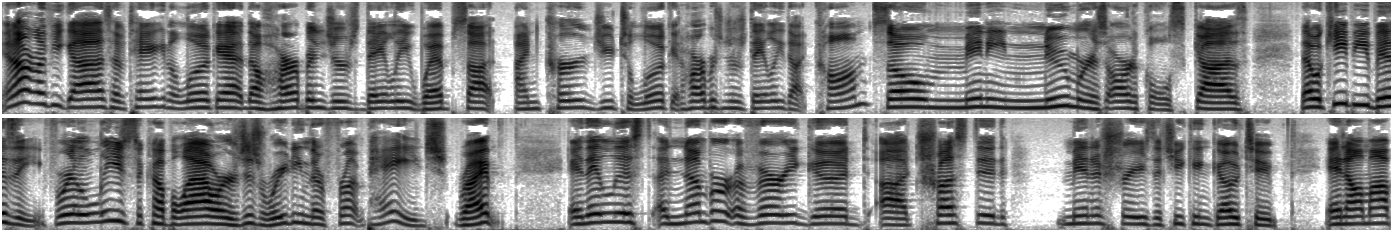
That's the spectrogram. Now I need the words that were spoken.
And I don't know if you guys have taken a look at the Harbinger's Daily website. I encourage you to look at harbingersdaily.com. So many numerous articles, guys, that will keep you busy for at least a couple hours just reading their front page, right? And they list a number of very good, uh, trusted ministries that you can go to. And on my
